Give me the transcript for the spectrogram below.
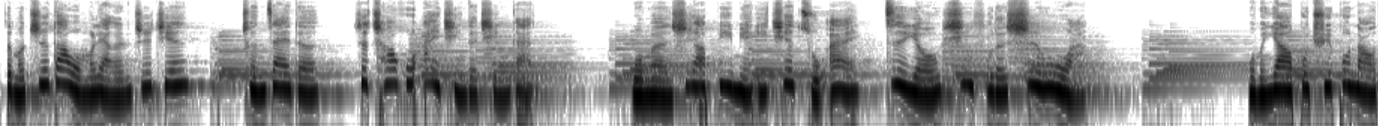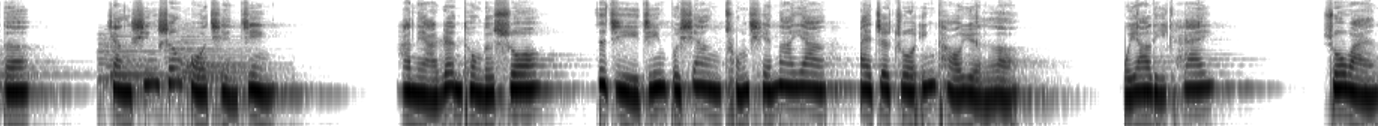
怎么知道我们两个人之间存在的是超乎爱情的情感？我们是要避免一切阻碍自由幸福的事物啊！我们要不屈不挠的向新生活前进。阿尼亚认同的说，自己已经不像从前那样爱这座樱桃园了。我要离开。说完，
